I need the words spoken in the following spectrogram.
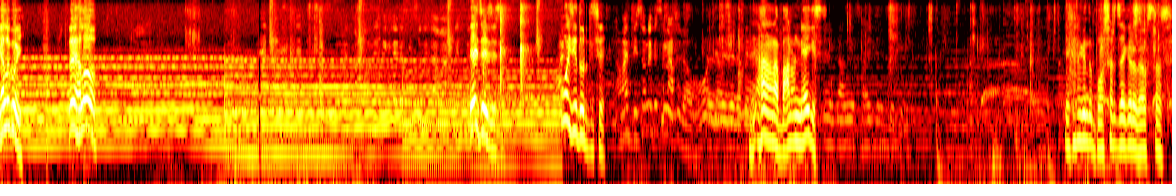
গেল কই? এই হ্যালো? এই যে। ওই যে দৌড় দিছে। আমার পিছনে পিছনে আসে দাও না না না বানর নিয়ে গেছে। এখানে কিন্তু বসার জায়গারও ব্যবস্থা আছে।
